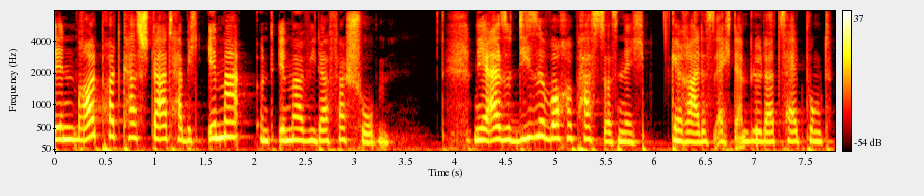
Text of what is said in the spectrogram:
Den Braut-Podcast-Start habe ich immer und immer wieder verschoben. Nee, also diese Woche passt das nicht. Gerade ist echt ein blöder Zeitpunkt.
